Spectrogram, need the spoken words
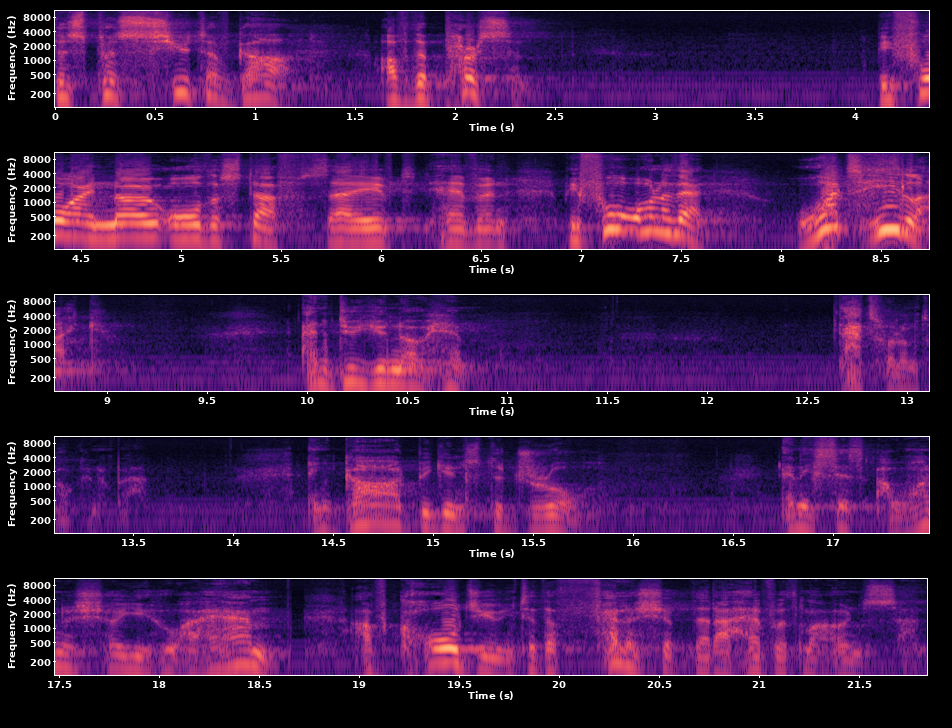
this pursuit of God, of the person before I know all the stuff, saved, heaven, before all of that, what's he like? And do you know him? That's what I'm talking about. And God begins to draw. And he says, I want to show you who I am. I've called you into the fellowship that I have with my own son.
